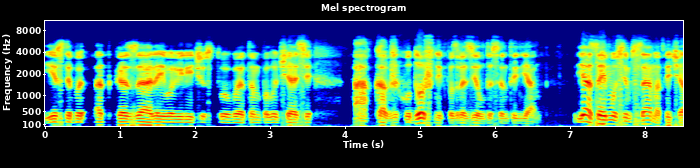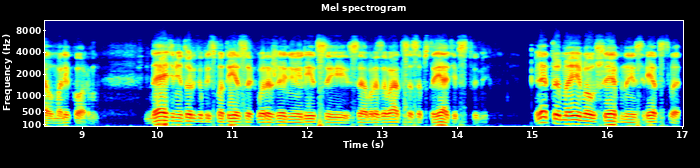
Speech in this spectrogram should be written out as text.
«если бы отказали его величеству в этом получасе». «А как же художник?» — возразил де Сентеньян. Я займусь им сам, отвечал Маликорн. Дайте мне только присмотреться к выражению лиц и сообразоваться с обстоятельствами. Это мои волшебные средства.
